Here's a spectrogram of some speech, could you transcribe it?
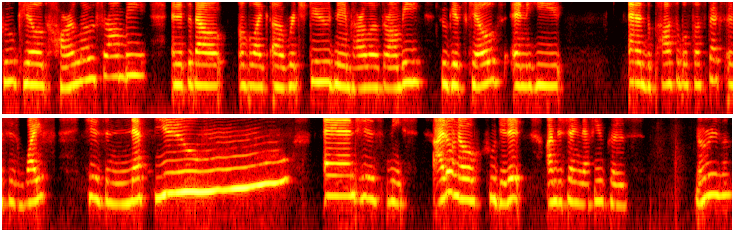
Who Killed Harlow Thrombey, and it's about of like a rich dude named Harlow Thrombey who gets killed, and he and the possible suspects is his wife, his nephew, and his niece. I don't know who did it. I'm just saying nephew because no reason.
